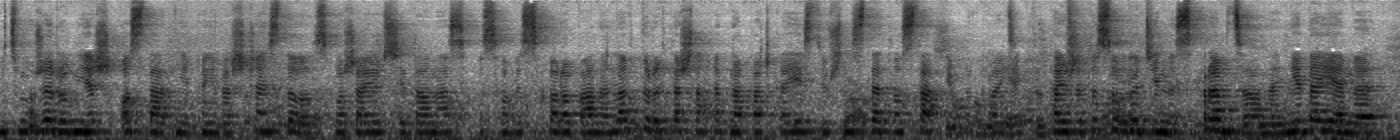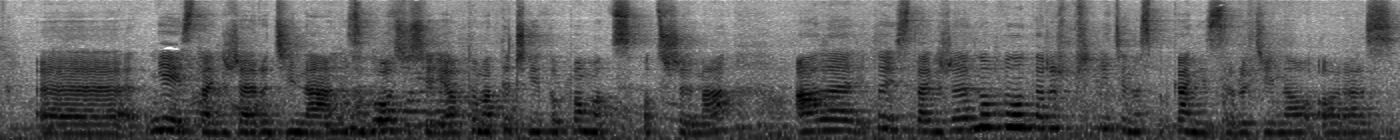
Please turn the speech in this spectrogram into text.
być może również ostatnie, ponieważ często zgłaszają się do nas osoby schorowane, dla których ta szlachetna paczka jest już niestety ostatnią do projektu. Także to są rodziny sprawdzone, nie dajemy E, nie jest tak, że rodzina zgłosi się i automatycznie tą pomoc otrzyma, ale to jest tak, że no, wolontariusz przyjdzie na spotkanie z rodziną oraz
